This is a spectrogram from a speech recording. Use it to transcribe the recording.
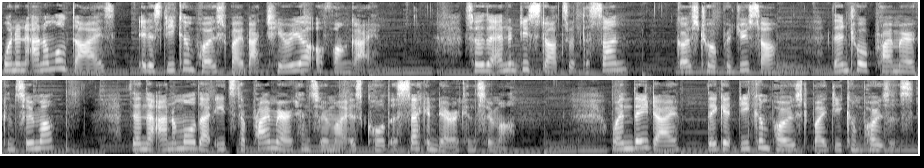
When an animal dies, it is decomposed by bacteria or fungi. So the energy starts with the sun, goes to a producer, then to a primary consumer, then the animal that eats the primary consumer is called a secondary consumer. When they die, they get decomposed by decomposers.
